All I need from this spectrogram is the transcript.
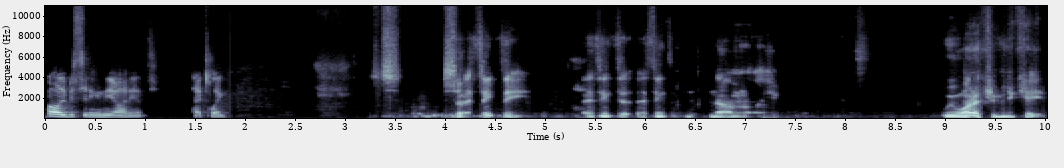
Probably be sitting in the audience heckling. So I think the, I think that, I think nominally, we want to communicate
